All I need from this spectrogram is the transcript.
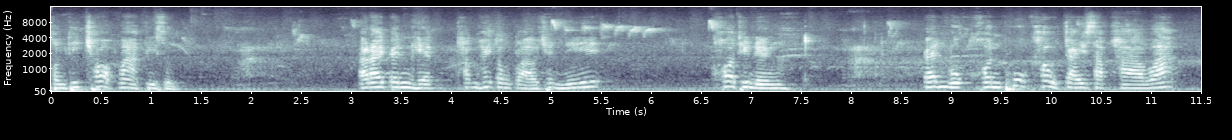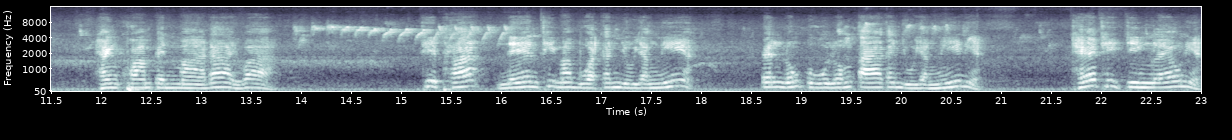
คนที่ชอบมากที่สุด อะไรเป็นเหตุทำให้ต้องกล่าวเช่นนี้ ข้อที่หนึ่งเป็นบุคคลผู้เข้าใจสภาวะ แห่งความเป็นมาได้ว่า ที่พระเน้นที่มาบวชกันอยู่อย่างนี้ เป็นหลวงปู่หลวงตากันอยู่อย่างนี้เนี่ยแท้ที่จริงแล้วเนี่ย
